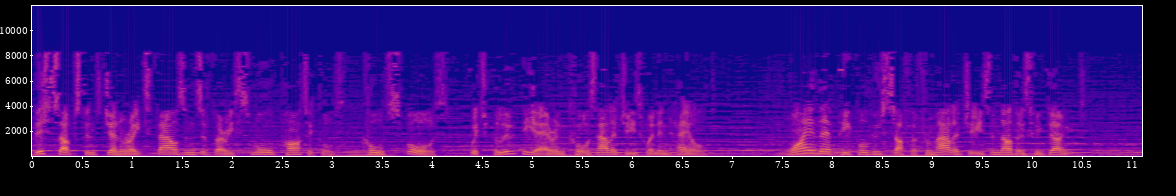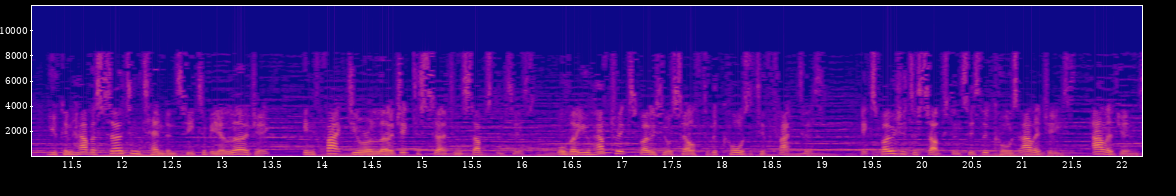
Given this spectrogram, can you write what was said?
This substance generates thousands of very small particles, called spores, which pollute the air and cause allergies when inhaled. Why are there people who suffer from allergies and others who don't? You can have a certain tendency to be allergic, in fact you're allergic to certain substances, although you have to expose yourself to the causative factors, Exposure to substances that cause allergies, allergens,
